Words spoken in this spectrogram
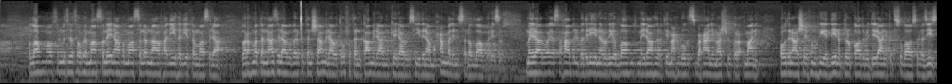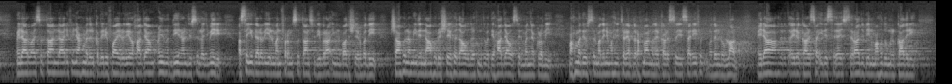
اللهم اوصل مثل صوف ما صليناه ما سلمنا هدي هدية واصلة ورحمة نازلة وبركة شاملة وتوفة كاملة من كيلار سيدنا محمد صلى الله عليه وسلم. ميلا رواية صحاب البدرين رضي الله عنهم ميلا حضرت محبوب سبحانه معشوق الرحمن فودنا الشيخ محي الدين عبد القادر الجيلاني قدس الله العزيز. ميلار سلطان العارفين أحمد الكبير فاي رضي الله الخاتم عين الدين الجس الأجميري. السيد الأبي من سلطان سيد إبراهيم البادشي البدين شاه الأميد الناهور الشيخ داود رحمة الله حاجة وسن منجكلمي محمد يوسف المدني محمد علي عبد الرحمن مدن كار سيد سريف المدني الأولان. ميرا حضرت أيلكار سيد سراج الدين مهدوم القادري.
